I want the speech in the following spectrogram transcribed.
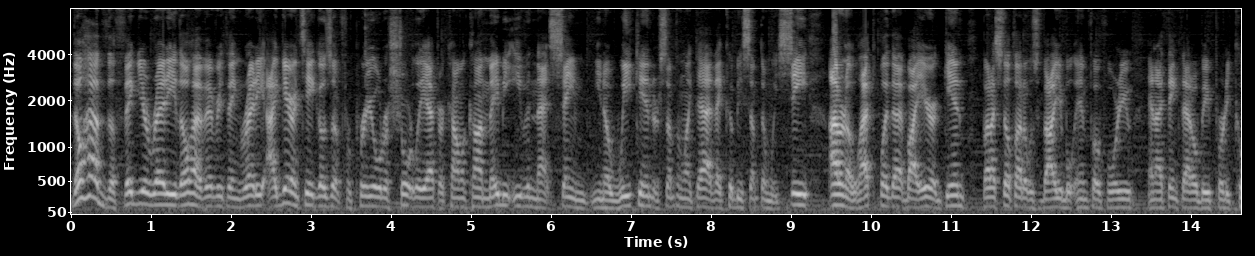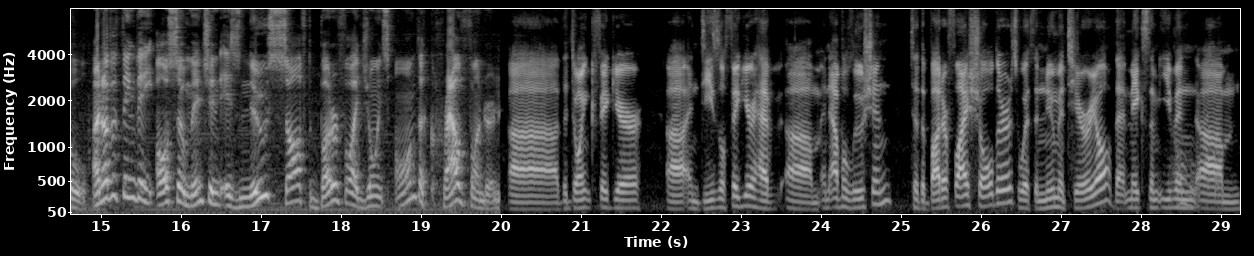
they'll have the figure ready, they'll have everything ready. I guarantee it goes up for pre-order shortly after Comic Con, maybe even that same, you know, weekend or something like that. That could be something we see. I don't know. We'll have to play that by ear again, but I still thought it was valuable info for you, and I think that'll be pretty cool. Another thing that he also mentioned is new soft butterfly joints on the crowdfunder. Uh, the Doink figure uh, and Diesel figure have um, an evolution to the butterfly shoulders with a new material that makes them even oh. um,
